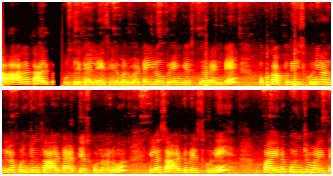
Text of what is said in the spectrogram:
బాగా కాలిపోయి ఉసిరికాయలు వేసేయడం అనమాట. ఈ లోపు ఏం చేస్తున్నానంటే ఒక కప్పు తీసుకుని అందులో కొంచెం సాల్ట్ యాడ్ చేసుకున్నాను. ఇలా సాల్ట్ వేసుకుని పైన కొంచెం అయితే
